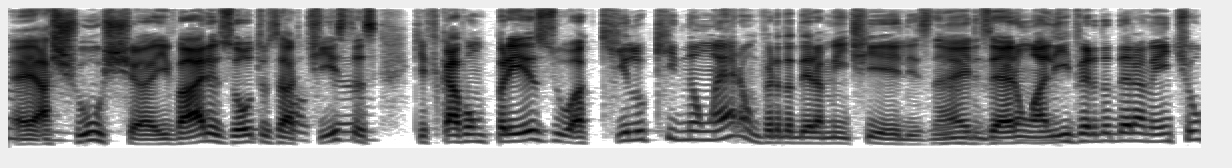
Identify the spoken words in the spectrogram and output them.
é, a Hum, Xuxa e vários outros artistas que ficavam presos àquilo que não eram verdadeiramente eles, né? Eles eram ali verdadeiramente um-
